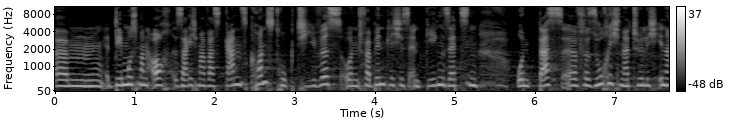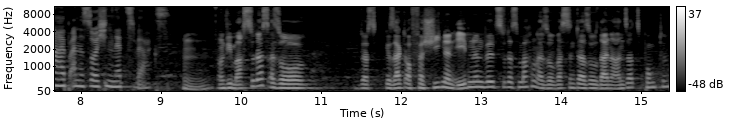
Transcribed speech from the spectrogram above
ähm, dem muss man auch, sage ich mal, was ganz Konstruktives und Verbindliches entgegensetzen. Und das äh, versuche ich natürlich innerhalb eines solchen Netzwerks. Hm. Und wie machst du das? Also du hast gesagt, auf verschiedenen Ebenen willst du das machen. Also was sind da so deine Ansatzpunkte?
